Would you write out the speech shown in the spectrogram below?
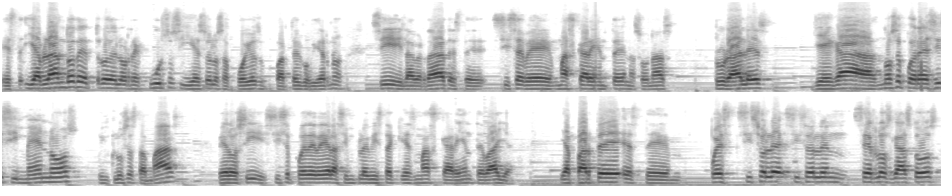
Este, y hablando dentro de los recursos y eso, los apoyos por parte del gobierno, sí, la verdad, este, sí se ve más carente en las zonas rurales llega, no se podría decir si menos, incluso hasta más, pero sí, sí se puede ver a simple vista que es más carente, vaya. Y aparte, este, pues sí, suele, sí suelen ser los gastos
